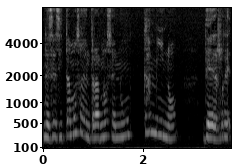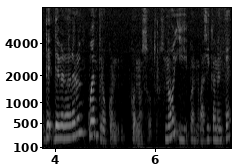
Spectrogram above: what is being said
necesitamos adentrarnos en un camino de, de, verdadero encuentro con, con, nosotros, ¿no? Y bueno, básicamente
